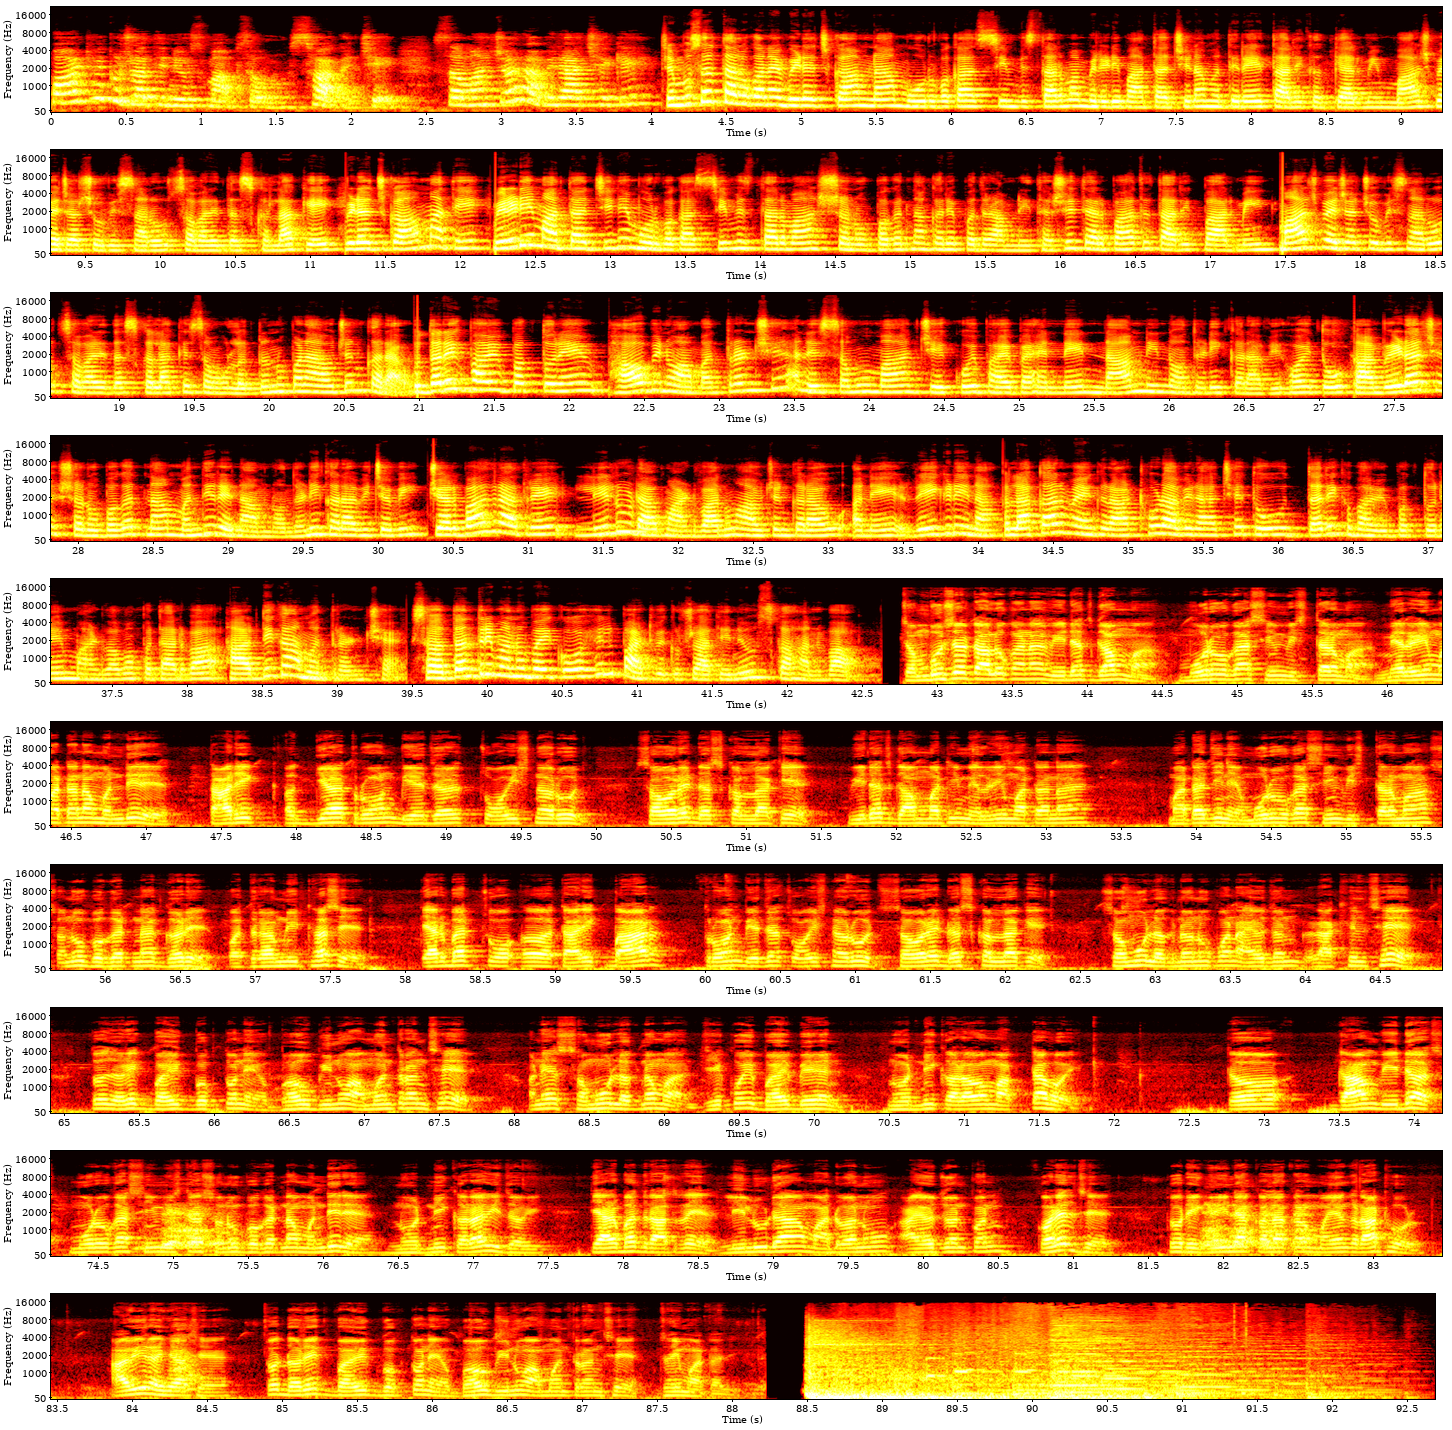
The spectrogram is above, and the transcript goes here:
પાટવી ગુજરાતી ન્યૂઝમાં ઘરે પધરામણી થશે. ત્યારબાદ તારીખ બારમી માર્ચ બે હજાર ચોવીસના રોજ સવારે દસ કલાકે સમૂહ લગ્નનું પણ આયોજન કરાયું. દરેક ભાવિક ભક્તોને ભાવભીનું આમંત્રણ છે અને સમૂહમાં જે કોઈ ભાઈ બહેનને નામની નોંધણી કરાવી હોય તો કામવેડા છે શનુ ભગતના મંદિરે નામ નોંધણી કરાવી જવી ત્યારબાદ રાત્રે લીલુડા માંડવાનું આયોજન કરાવું અને રેગડીના કલાકાર મયંક રાઠોડ આવી રહ્યા છે તો દરેક ભાવિ ભક્તોને માંડવામાં પધારવા હાર્દિક આમંત્રણ છે. સ્વતંત્રી મનુભાઈ ગોહિલ પાટવી ગુજરાતી ન્યૂઝ, કહાનવા. જંબુસર તાલુકાના વેડત ગામમાં, મોરવગા સીમ વિસ્તારમાં, મેલડી માતાના મંદિરે તારીખ અગિયાર ત્રણ બે હજાર ચોવીસના રોજ સવારે દસ કલાકે વેડજ ગામમાંથી મેલડી માતાના માતાજીને મોરવગા સીમ વિસ્તારમાં સનુ ભગતના ઘરે પધરામણી થશે. ત્યારબાદ તારીખ બાર ત્રણ બે હજાર ચોવીસના રોજ સવારે દસ કલાકે સમૂહ લગ્નનું પણ આયોજન રાખેલ છે. તો દરેક ભાઈ ભક્તોને ભાવભીનું આમંત્રણ છે અને સમૂહ લગ્નમાં જે કોઈ ભાઈ બહેન નોંધણી કરાવવા માગતા હોય, તો ગામ વેડસ મોરોગા સિંહ વિસ્તાર સોનુ ભગતના મંદિરે નોંધણી કરાવી જવી. ત્યારબાદ રાત્રે લીલુડા માંડવાનું આયોજન પણ કરેલ છે. તો રેગડીના કલાકાર મયંક રાઠોડ આવી રહ્યા છે. તો દરેક ભાવિક ભક્તોને ભાવભીનું આમંત્રણ છે. જય માતાજી.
